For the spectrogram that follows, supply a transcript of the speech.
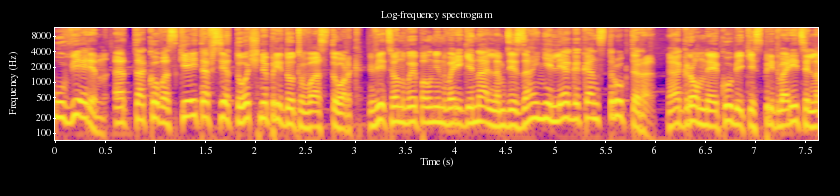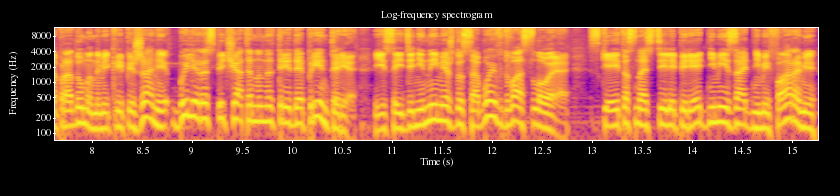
Уверен, от такого скейта все точно придут в восторг, ведь он выполнен в оригинальном дизайне лего-конструктора. Огромные кубики с предварительно продуманными крепежами были распечатаны на 3D-принтере и соединены между собой в два слоя. Скейт оснастили передними и задними фарами,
